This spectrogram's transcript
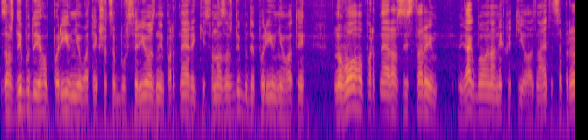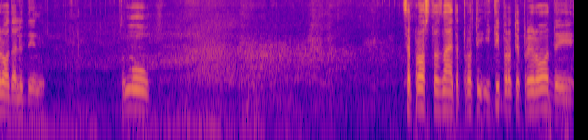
завжди буде його порівнювати, якщо це був серйозний партнер якийсь, вона завжди буде порівнювати нового партнера зі старим. Як би вона не хотіла, знаєте, це природа людини. Тому це просто, знаєте, проти, йти проти природи,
